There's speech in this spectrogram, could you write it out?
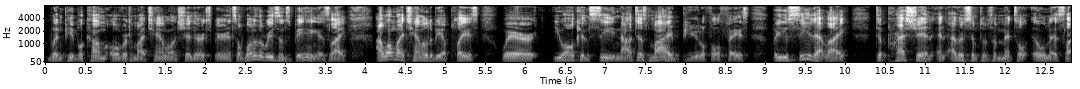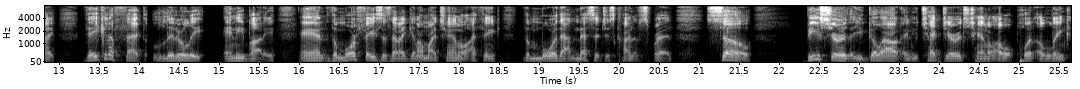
when people come over to my channel and share their experience. So one of the reasons being is like, I want my channel to be a place where you all can see not just my beautiful face, but you see that like depression and other symptoms of mental illness, like they can affect literally anybody. And the more faces that I get on my channel, I think the more that message is kind of spread. So be sure that you go out and you check Jared's channel. I will put a link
